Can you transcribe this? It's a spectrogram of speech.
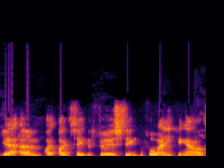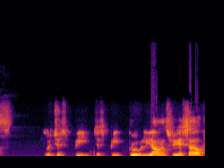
Yeah, um, I, I'd say the first thing before anything else would just be just be brutally honest with yourself.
